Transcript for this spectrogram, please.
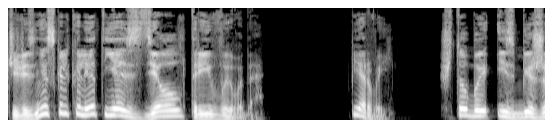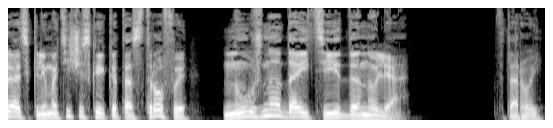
Через несколько лет я сделал три вывода. Первый. Чтобы избежать климатической катастрофы, нужно дойти до нуля. Второй.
